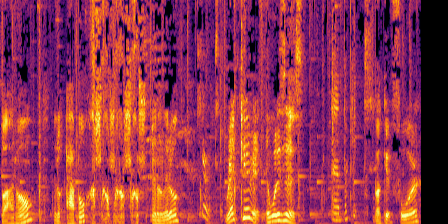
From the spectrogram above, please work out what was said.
Bottle, little apple, and a little Carrot. red carrot. And what is this? A bucket. Bucket for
